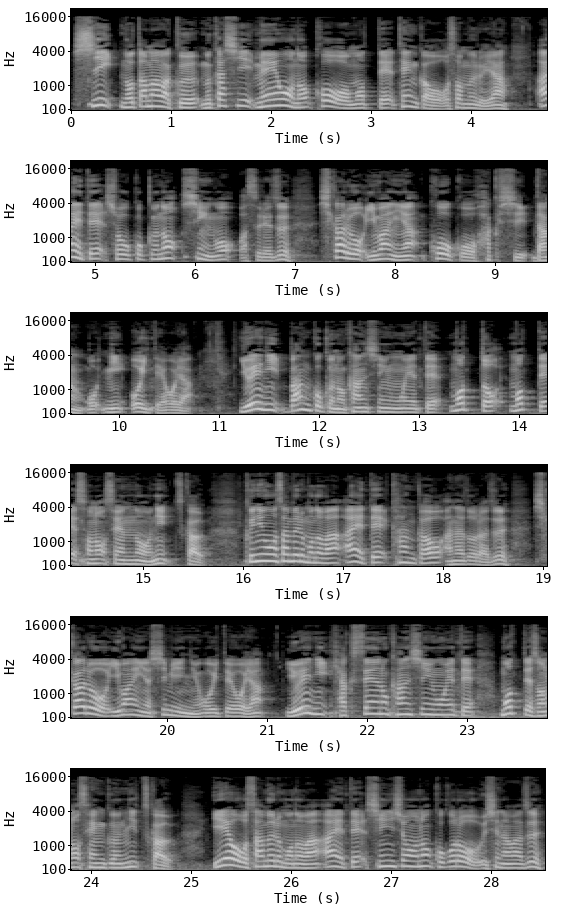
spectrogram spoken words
死の玉枠、昔、冥王の功をもって天下を治むるや、あえて小国の真を忘れず、叱るを言わんや、高校博士団をにおいておや、故に万国の関心を得て、もっともってその洗脳に使う。国を治める者は、あえて感化を侮らず、叱るを言わんや市民においておや、故に百姓の関心を得て、もってその戦軍に使う。家を治める者はあえて心象の心を失わず、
